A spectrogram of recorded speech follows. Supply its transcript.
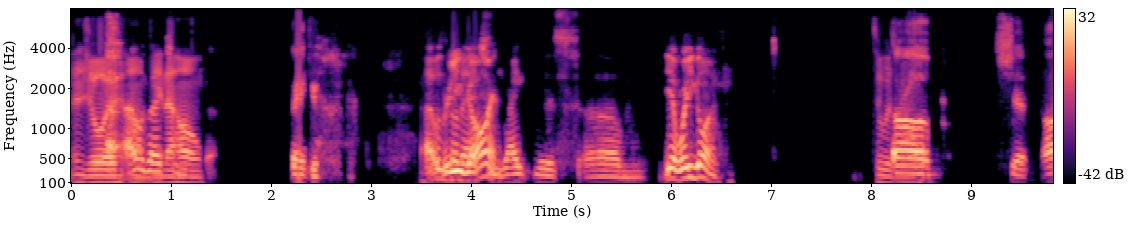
got you. Yes, sir. Enjoy I, I um, was being at actually, home. Thank you. I was Where you going to write this. Um, yeah, where you going? To his room. Um, shit. Uh,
